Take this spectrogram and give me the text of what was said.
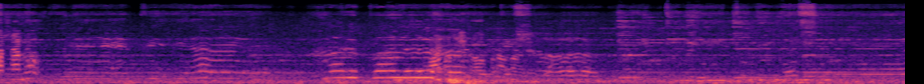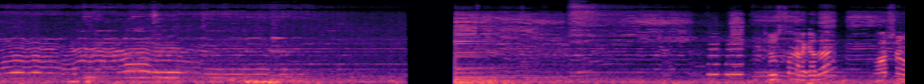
వర్షాలు చూస్తున్నారు కదా? వర్షం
